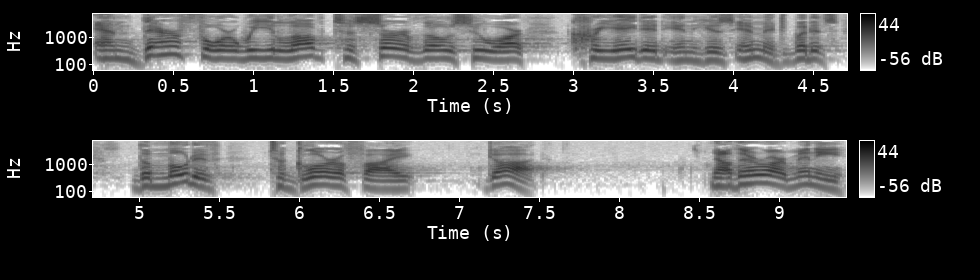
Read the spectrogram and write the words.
and therefore we love to serve those who are created in His image. But it's the motive to glorify God. Now, there are many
